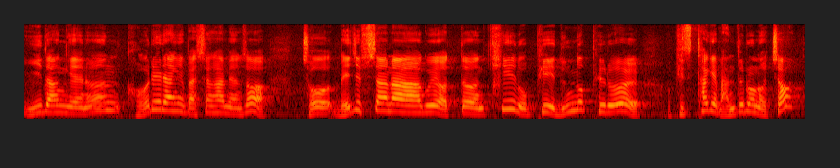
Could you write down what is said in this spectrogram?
2단계는 거래량이 발생하면서 저 매집산하고의 어떤 키 높이, 눈높이를 비슷하게 만들어 놓죠.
